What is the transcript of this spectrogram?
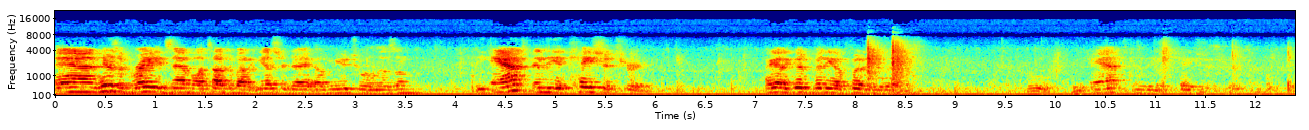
And here's a great example, I talked about it yesterday, of mutualism. The ant and the acacia tree. I got a good video footage of this. The ant and the acacia tree.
